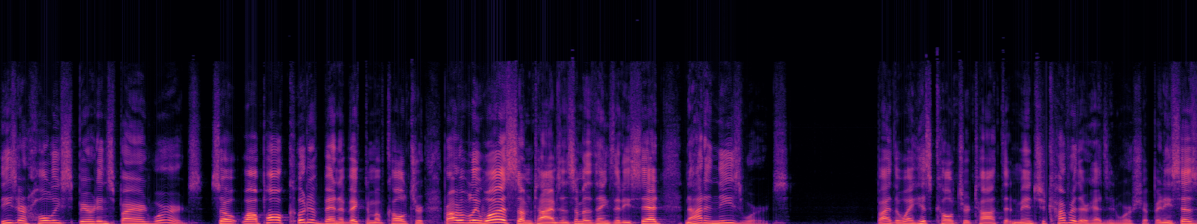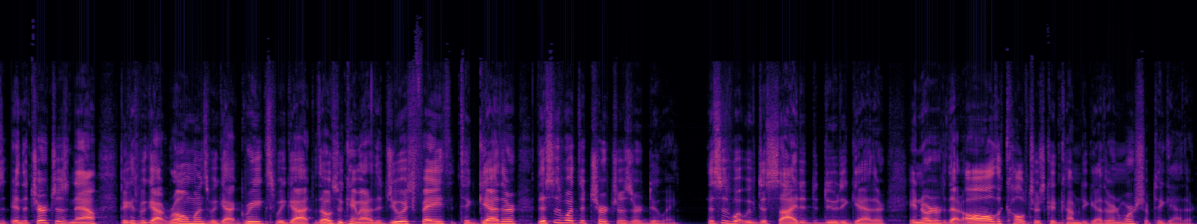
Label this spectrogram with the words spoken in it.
these are Holy Spirit inspired words. So while Paul could have been a victim of culture, probably was sometimes in some of the things that he said, not in these words. By the way, his culture taught that men should cover their heads in worship. And he says in the churches now, because we got Romans, we got Greeks, we got those who came out of the Jewish faith together, this is what the churches are doing. This is what we've decided to do together in order that all the cultures could come together and worship together.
